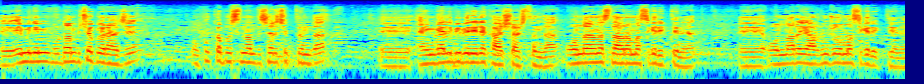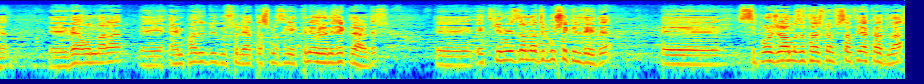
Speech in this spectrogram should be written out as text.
E, eminim buradan birçok öğrenci okul kapısından dışarı çıktığında e, engelli bir bireyle karşılaştığında onlara nasıl davranması gerektiğini, e, onlara yardımcı olması gerektiğini e, ve onlara e, empati duygusuyla yaklaşması gerektiğini öğreneceklerdir. E, etkinliğimizin amacı bu şekildeydi. E, sporcularımızla tanışma fırsatı yakaladılar.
